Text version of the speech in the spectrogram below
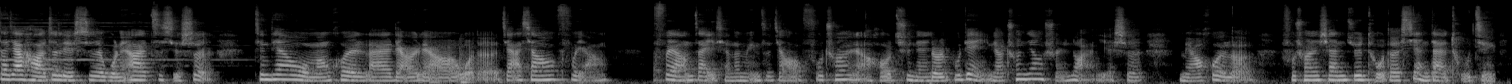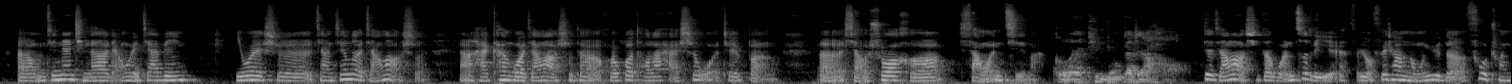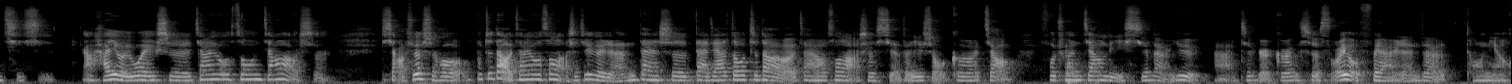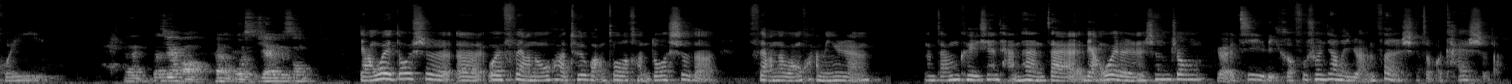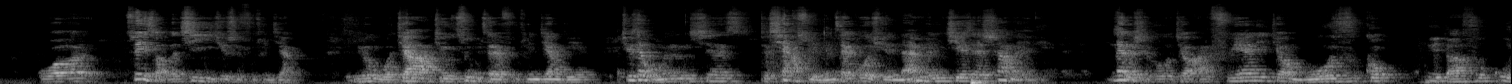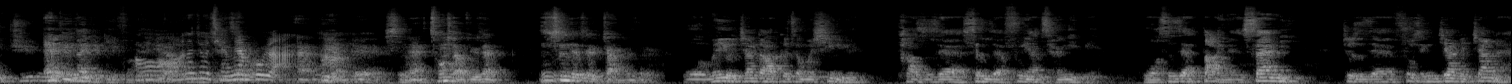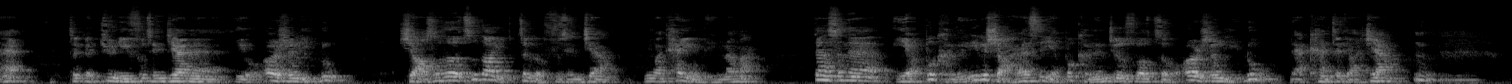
大家好，这里是五零二自习室。今天我们会来聊一聊我的家乡阜阳。阜阳在以前的名字叫富春，然后去年有一部电影叫《春江水暖》，也是描绘了富春山居图的现代图景。呃，我们今天请到了两位嘉宾，一位是蒋金乐蒋老师，然后还看过蒋老师的《回过头来还是我》这本呃小说和散文集嘛。各位听众，大家好。这蒋老师的文字里也有非常浓郁的富春气息。然后还有一位是江优松江老师。小学时候不知道江优松老师这个人，但是大家都知道江优松老师写的一首歌叫《富春江里洗冷浴》啊，这个歌是所有阜阳人的童年回忆。嗯，大家好，我是江优松。两位都是呃为阜阳的文化推广做了很多事的阜阳的文化名人。那咱们可以先谈谈在两位的人生中，呃记忆里和富春江的缘分是怎么开始的？我最早的记忆就是富春江。因为我家就住在富春江边，就在我们现在的下水门再过去，南门街再上来一点，那个时候叫啊，阜阳里叫摩斯沟，郁达夫故居哎，对那个地方。哦，那就前面不远。哎，不远，对，是。哎，从小就在，生在这，长在这。我没有江大哥这么幸运，他是在生在阜阳城里面，我是在大元山里，就是在富春江的江南。这个距离富春江呢有二十里路，小时候知道有这个富春江，因为太有名了嘛。但是呢，也不可能一个小孩子也不可能就是说走二十里路来看这条江。嗯。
